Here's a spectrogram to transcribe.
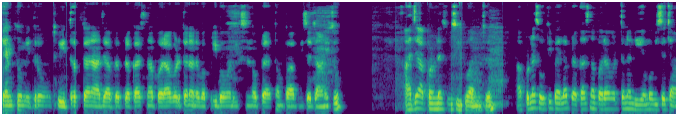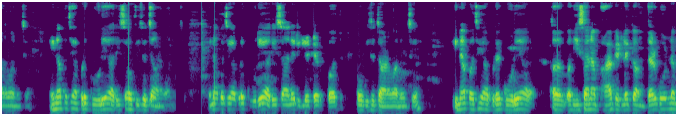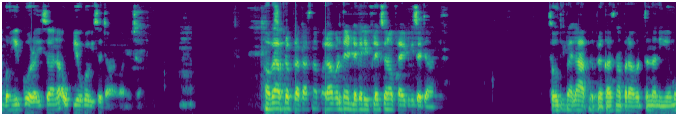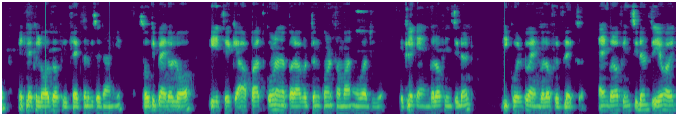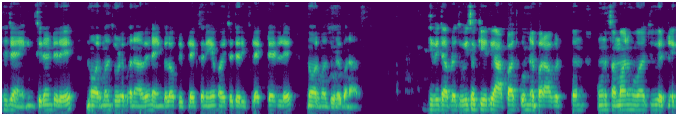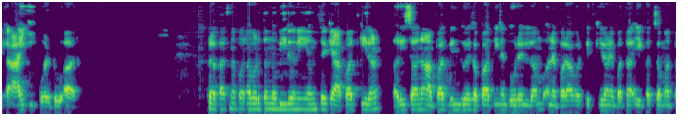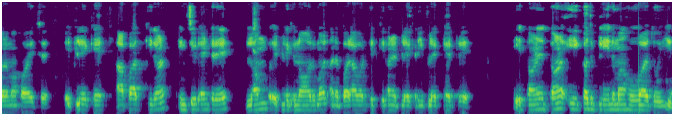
કેમ છો મિત્રો? હું છું આજે આપણે પ્રકાશના પરાવર્તન અને વક્રીભવન વિશેનો પ્રથમ ભાગ વિશે જાણીશું. આજે આપણને શું શીખવાનું છે? આપણને સૌથી પહેલા પ્રકાશના પરાવર્તનના નિયમો વિશે જાણવાનું છે. એના પછી આપણે ગોળીય અરીસાઓ વિશે જાણવાનું છે. એના પછી આપણે ગોળીય અરીસા અને રિલેટેડ પદ વિશે જાણવાનું છે. એના પછી આપણે ગોળીય અરીસાના ભાગ એટલે કે અંતર્ગોળ અને બહિર્ગોળ અરીસાના ઉપયોગો વિશે જાણવાનું હવે આપણે પ્રકાશના પરાવર્તન એટલે કે રિફ્લેક્શન ઓફ લાઇટ વિશે જાણીએ સૌથી પહેલા આપણે પ્રકાશના પરાવર્તનના નિયમો એટલે કે લોઝ ઓફ રિફ્લેક્શન વિશે જાણીએ. સૌથી પહેલો લો એ છે કે આપાત કોણ અને પરાવર્તન કોણ સમાન હોવા જોઈએ. એટલે કે angle of incident equal to angle of reflection angle of incident એ હોય છે જે ઇન્સિડન્ટ રે નોર્મલ જોડે બનાવે અને એંગલ ઓફ રિફ્લેક્શન એ હોય છે જે રિફ્લેક્ટેડ લે નોર્મલ જોડે બનાવે. જેવી રીતે આપણે જોઈ શકીએ છીએ આપાત કોણ પરાવર્તન કોણ સમાન હોવા જોઈએ એટલે કે આઈ ઇક્વલ ટુ આર પ્રકાશના પરાવર્તનનો બીજો નિયમ છે કે આપાત કિરણ અરીસાના આપાત બિંદુએ સપાટીને દોરેલ લંબ અને પરાવર્તિત કિરણ એ બધા એક જ સમાતળમાં હોય છે. એટલે કે આપાત કિરણ ઇન્સિડેન્ટ રે લંબ એટલે કે નોર્મલ અને પરાવર્તિત કિરણ એટલે કે રિફ્લેક્ટેડ રે. એ ત્રણે ત્રણ એક જ પ્લેનમાં હોવા જોઈએ.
